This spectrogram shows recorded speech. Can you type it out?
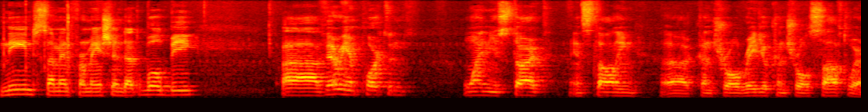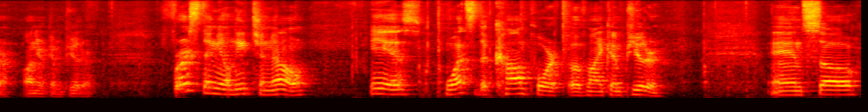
need some information that will be uh, very important when you start installing uh, control radio control software on your computer. First thing you'll need to know is what's the COM port of my computer. And so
